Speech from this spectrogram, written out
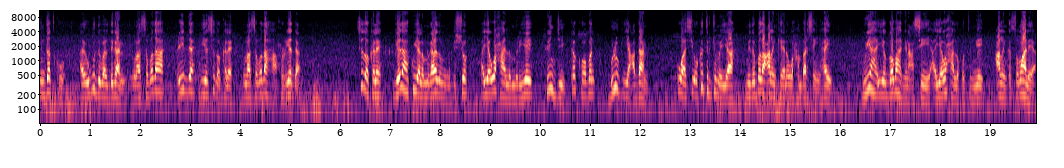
in dadku ay ugu dabaaldegaan munaasabadaha ciidda iyo sidoo kale munaasabadaha xorriyadda sidoo kale geedaha ku yaalla magaalada muqdisho ayaa waxaa la mariyey rinji ka kooban buluug iyo caddaan kuwaasi oo ka turjumaya midabada calankeena uu xambaarsan yahay. Guryaha iyo goobaha ganacsi ayaa waxaa la qotumiyey calanka soomaaliya.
